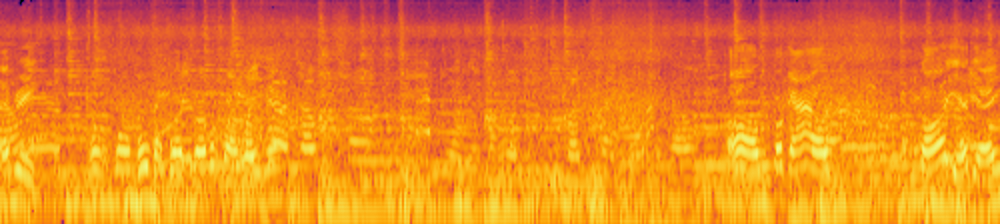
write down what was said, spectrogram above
em gì mua, mua, mua một bên ba bác hoàng quay nhé. Có không có cá không? Không có gì hết vậy?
